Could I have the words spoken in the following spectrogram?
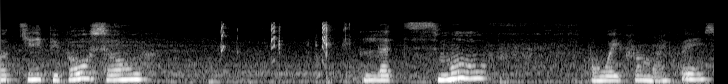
okay people so let's move away from my face.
